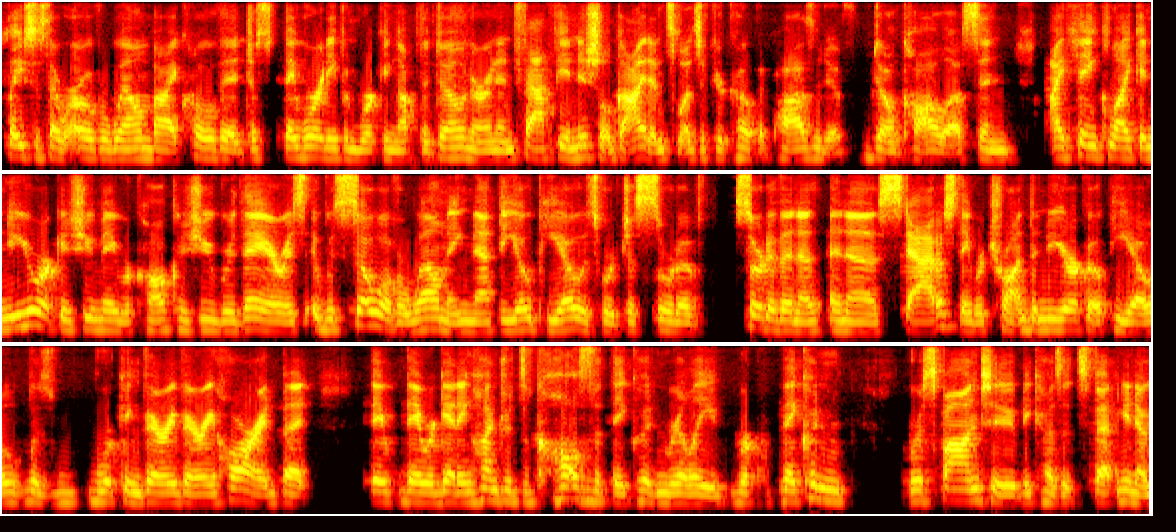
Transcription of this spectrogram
places that were overwhelmed by COVID, just they weren't even working up the donor. And in fact, the initial guidance was if you're COVID positive, don't call us. And I think like in New York, as you may recall, because you were there, is it was so overwhelming that the OPOs were just sort of sort of in a in a status. They were trying the New York OPO was working very, very hard, but they they were getting hundreds of calls that they couldn't really they couldn't respond to because it's you know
